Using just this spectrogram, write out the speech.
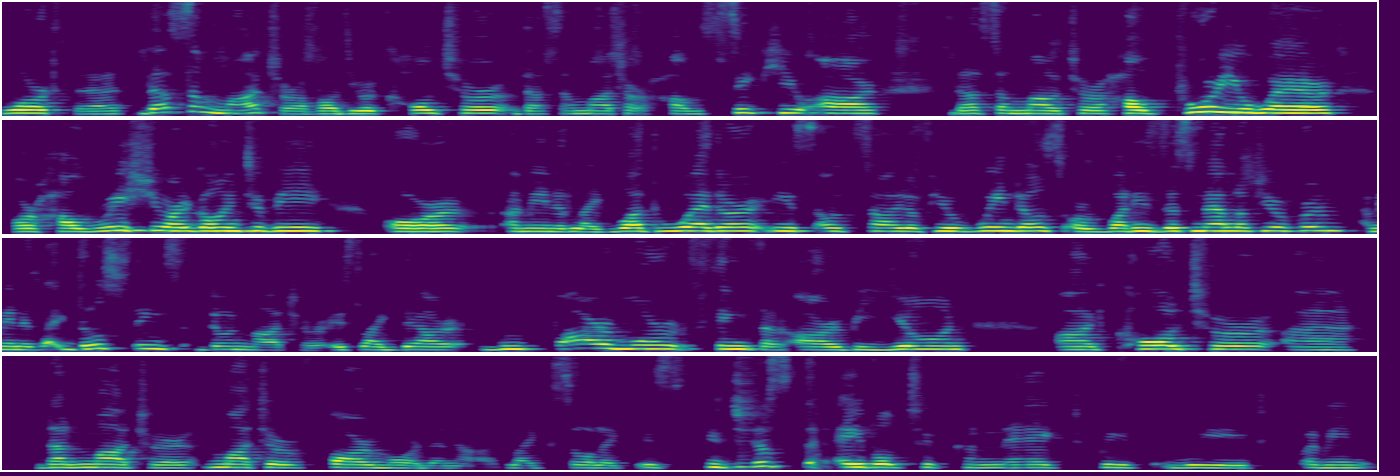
worth it. Doesn't matter about your culture doesn't matter how sick you are doesn't matter how poor you were or how rich you are going to be or i mean like what weather is outside of your windows or what is the smell of your room. I mean it's like those things don't matter. It's like there are far more things that are beyond uh, culture uh, that matter matter far more than that. Like so like it's just able to connect with with i mean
